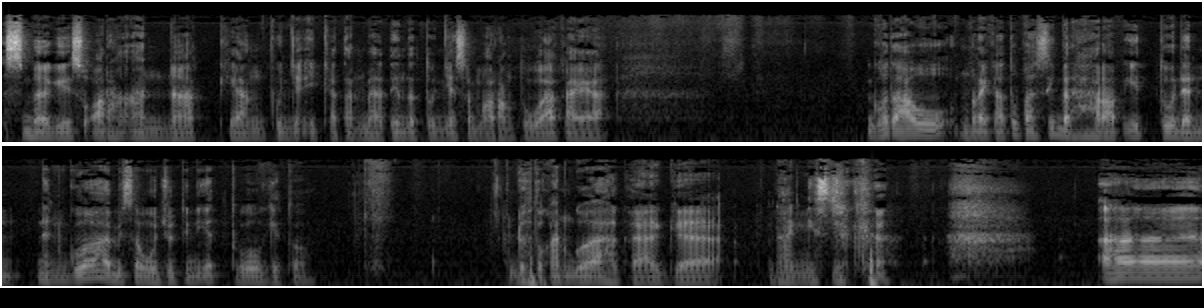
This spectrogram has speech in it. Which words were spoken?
sebagai seorang anak yang punya ikatan batin tentunya sama orang tua kayak gue tahu mereka tuh pasti berharap itu dan dan gue bisa wujudin itu gitu. Duh tuh kan gue agak-agak nangis juga. Uh,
